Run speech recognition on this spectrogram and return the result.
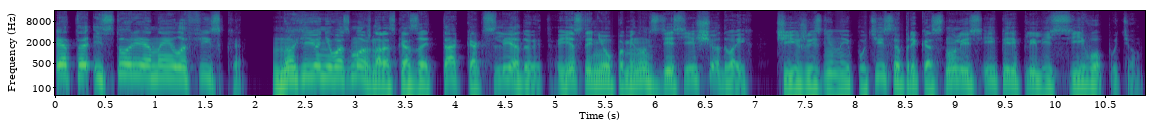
Это история Нейла Фиска, но ее невозможно рассказать так, как следует, если не упомянуть здесь еще двоих, чьи жизненные пути соприкоснулись и переплелись с его путем.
